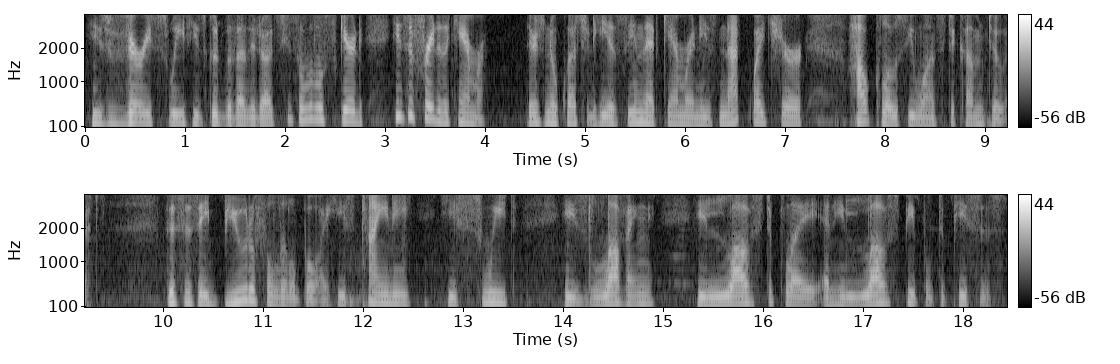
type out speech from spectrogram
He's very sweet. He's good with other dogs. He's a little scared. He's afraid of the camera. There's no question. He has seen that camera and he's not quite sure how close he wants to come to it. This is a beautiful little boy. He's tiny, he's sweet, he's loving, he loves to play, and he loves people to pieces.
